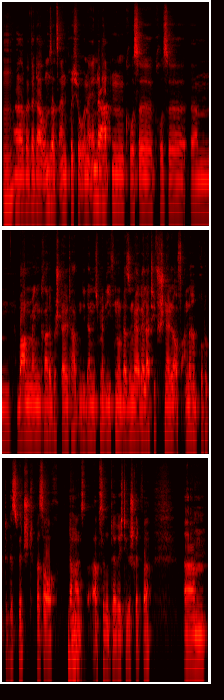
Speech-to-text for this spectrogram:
Mhm. Äh, weil wir da Umsatzeinbrüche ohne Ende hatten, große, große ähm, Warenmengen gerade bestellt hatten, die dann nicht mehr liefen. Und da sind wir relativ schnell auf andere Produkte geswitcht, was auch mhm. damals absolut der richtige Schritt war. Ähm,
